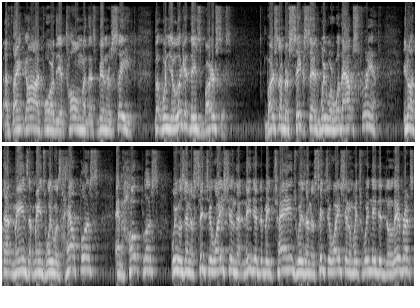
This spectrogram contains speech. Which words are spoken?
I thank God for the atonement that's been received. But when you look at these verses, verse number six says we were without strength. You know what that means? It means we was helpless and hopeless we was in a situation that needed to be changed. We was in a situation in which we needed deliverance.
